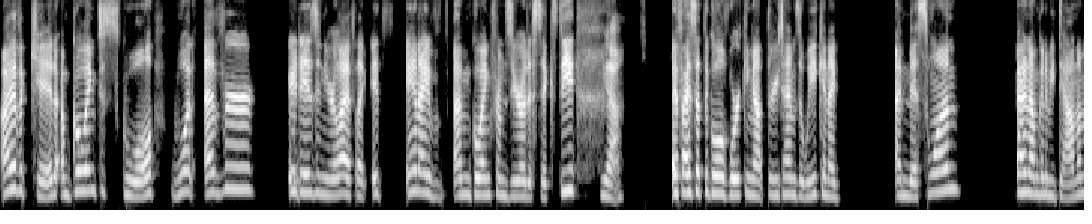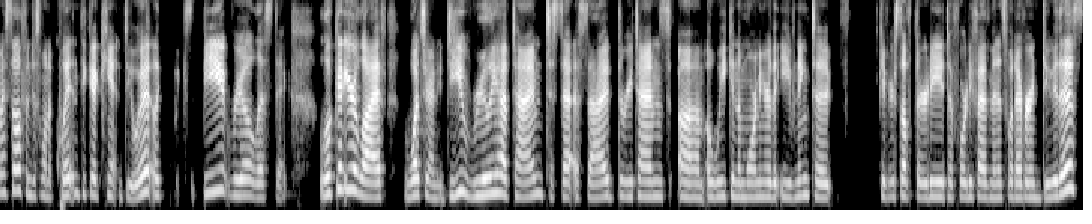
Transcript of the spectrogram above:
i have a kid i'm going to school whatever it is in your life like it's and i've i'm going from 0 to 60 Yeah. if I set the goal of working out three times a week and I I miss one and I'm gonna be down on myself and just want to quit and think I can't do it, like be realistic. Look at your life. What's your end? Do you really have time to set aside three times um a week in the morning or the evening to give yourself 30 to 45 minutes, whatever, and do this?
